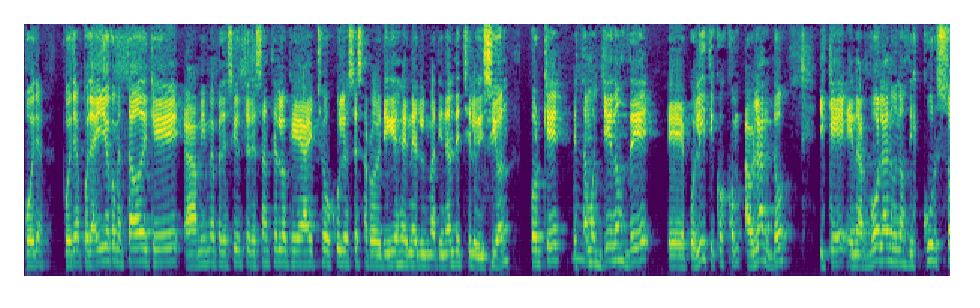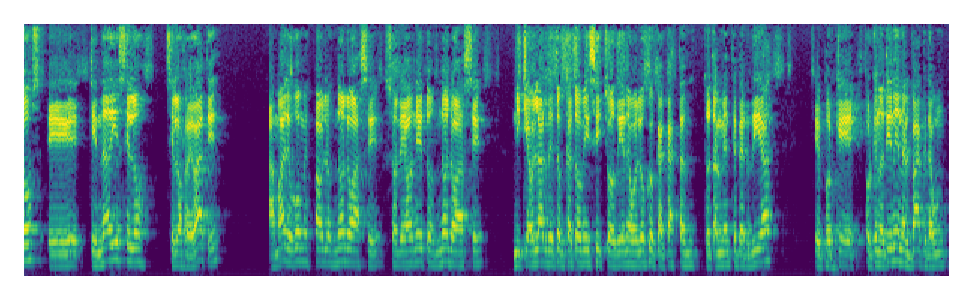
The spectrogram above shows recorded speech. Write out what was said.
por, ahí yo he comentado de que a mí me pareció interesante lo que ha hecho Julio César Rodríguez en el matinal de televisión, porque mm. estamos llenos de eh, políticos hablando y que enarbolan unos discursos eh, que nadie se los, se los rebate. Amaro Gómez Pablos no lo hace, Soledad Neto no lo hace, ni que hablar de Tonka Tomisic o Diana Boloco, que acá están totalmente perdidas, eh, porque, porque no tienen el background,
